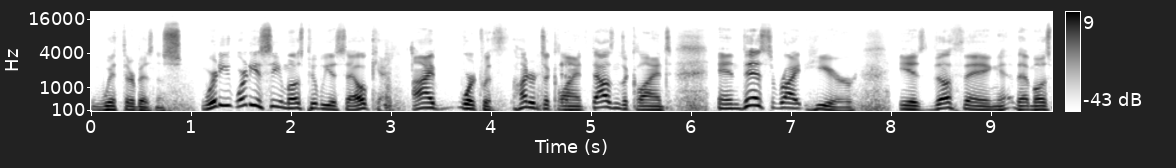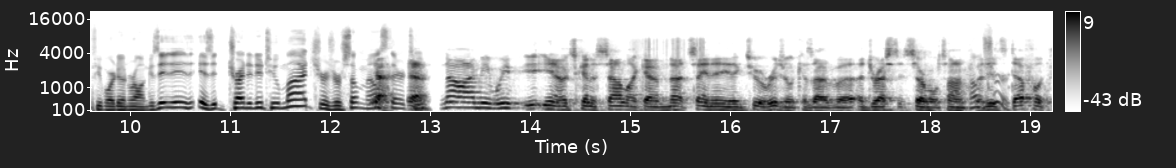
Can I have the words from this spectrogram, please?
with their business? Where do you where do you see most people you say, okay, I've worked with hundreds of clients, thousands of clients, and this right here is the thing that most people are doing wrong. Is it is, is it trying to do too much, or is there something else there too? No, I mean we you know it's going to sound like I'm not saying anything too original because I've uh, addressed it several times, Oh, but sure. it's definitely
